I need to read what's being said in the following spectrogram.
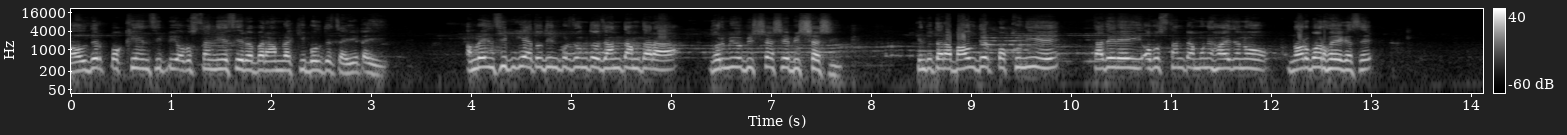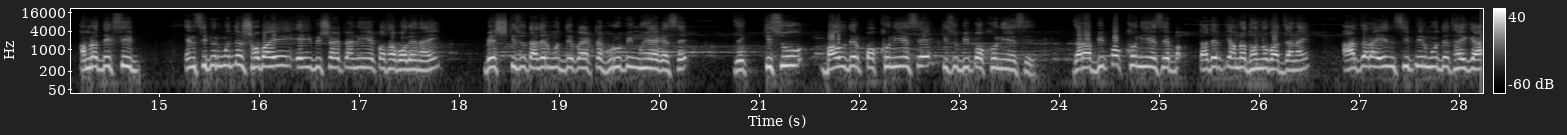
বাউলদের পক্ষে এনসিপি অবস্থান নিয়েছে এ ব্যাপারে আমরা কি বলতে চাই এটাই। আমরা এনসিপিকে এতদিন পর্যন্ত জানতাম তারা ধর্মীয় বিশ্বাসে বিশ্বাসী। কিন্তু তারা বাউলদের পক্ষ নিয়ে তাদের এই অবস্থানটা মনে হয় যেন নরবর হয়ে গেছে। আমরা দেখছি এনসিপির মধ্যে সবাই এই বিষয়টা নিয়ে কথা বলে নাই। বেশ কিছু তাদের মধ্যে কয়েকটা গ্রুপিং হয়ে গেছে যে কিছু বাউলদের পক্ষ নিয়েছে, কিছু বিপক্ষ নিয়েছে। যারা বিপক্ষ নিয়েছে, তাদেরকে আমরা ধন্যবাদ জানাই। আর যারা এনসিপির মধ্যে থাইকা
